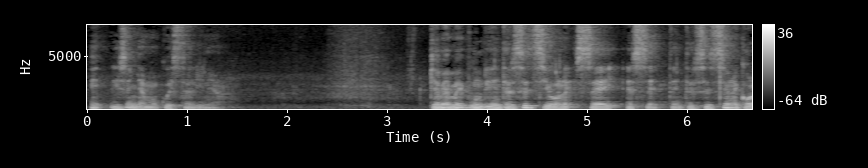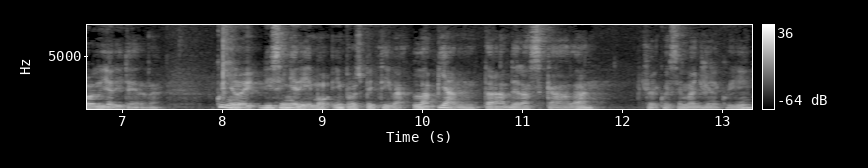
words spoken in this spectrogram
e disegniamo questa linea chiamiamo i punti di intersezione 6 e 7, intersezione con la linea di terra. Quindi noi disegneremo in prospettiva la pianta della scala, cioè questa immagine qui,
